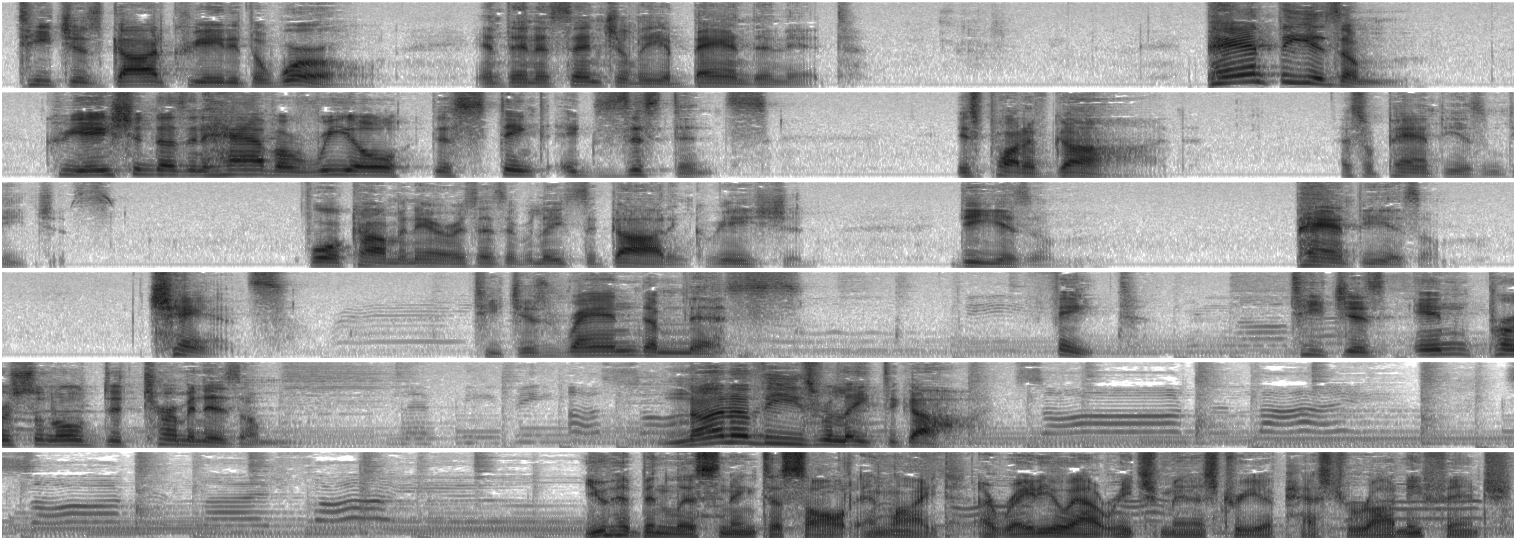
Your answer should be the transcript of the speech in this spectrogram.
teaches God created the world and then essentially abandoned it. Pantheism creation doesn't have a real distinct existence is part of God. That's what pantheism teaches. Four common errors as it relates to God and creation deism, pantheism, chance teaches randomness, fate teaches impersonal determinism. None of these relate to God. You have been listening to Salt and Light, a radio outreach ministry of Pastor Rodney Finch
